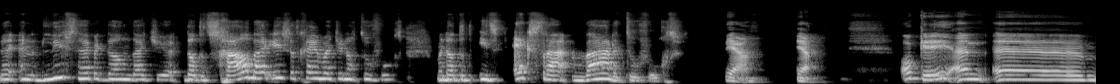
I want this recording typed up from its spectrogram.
en het liefst heb ik dan dat, je, dat het schaalbaar is, hetgeen wat je nog toevoegt, maar dat het iets extra waarde toevoegt. Ja, ja. Oké, okay, en uh,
